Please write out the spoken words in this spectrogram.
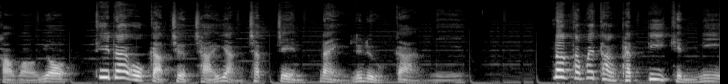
คาวาโยที่ได้โอกาสเฉิดฉายอย่างชัดเจนในฤดูกาลนี้ นั่นทำให้ทางแพตตี้เคนนี่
